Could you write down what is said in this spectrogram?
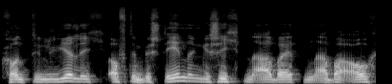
kontinuierlich auf den bestehenden Geschichten arbeiten, aber auch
